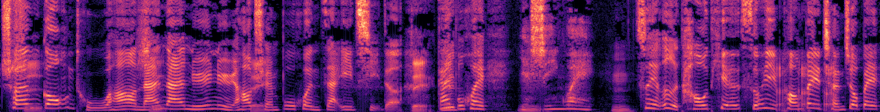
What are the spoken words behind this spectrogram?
春宫图，然后男男女女，然后全部混在一起的。对，该不会也是因为嗯罪恶滔天，嗯、所以庞贝城就被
